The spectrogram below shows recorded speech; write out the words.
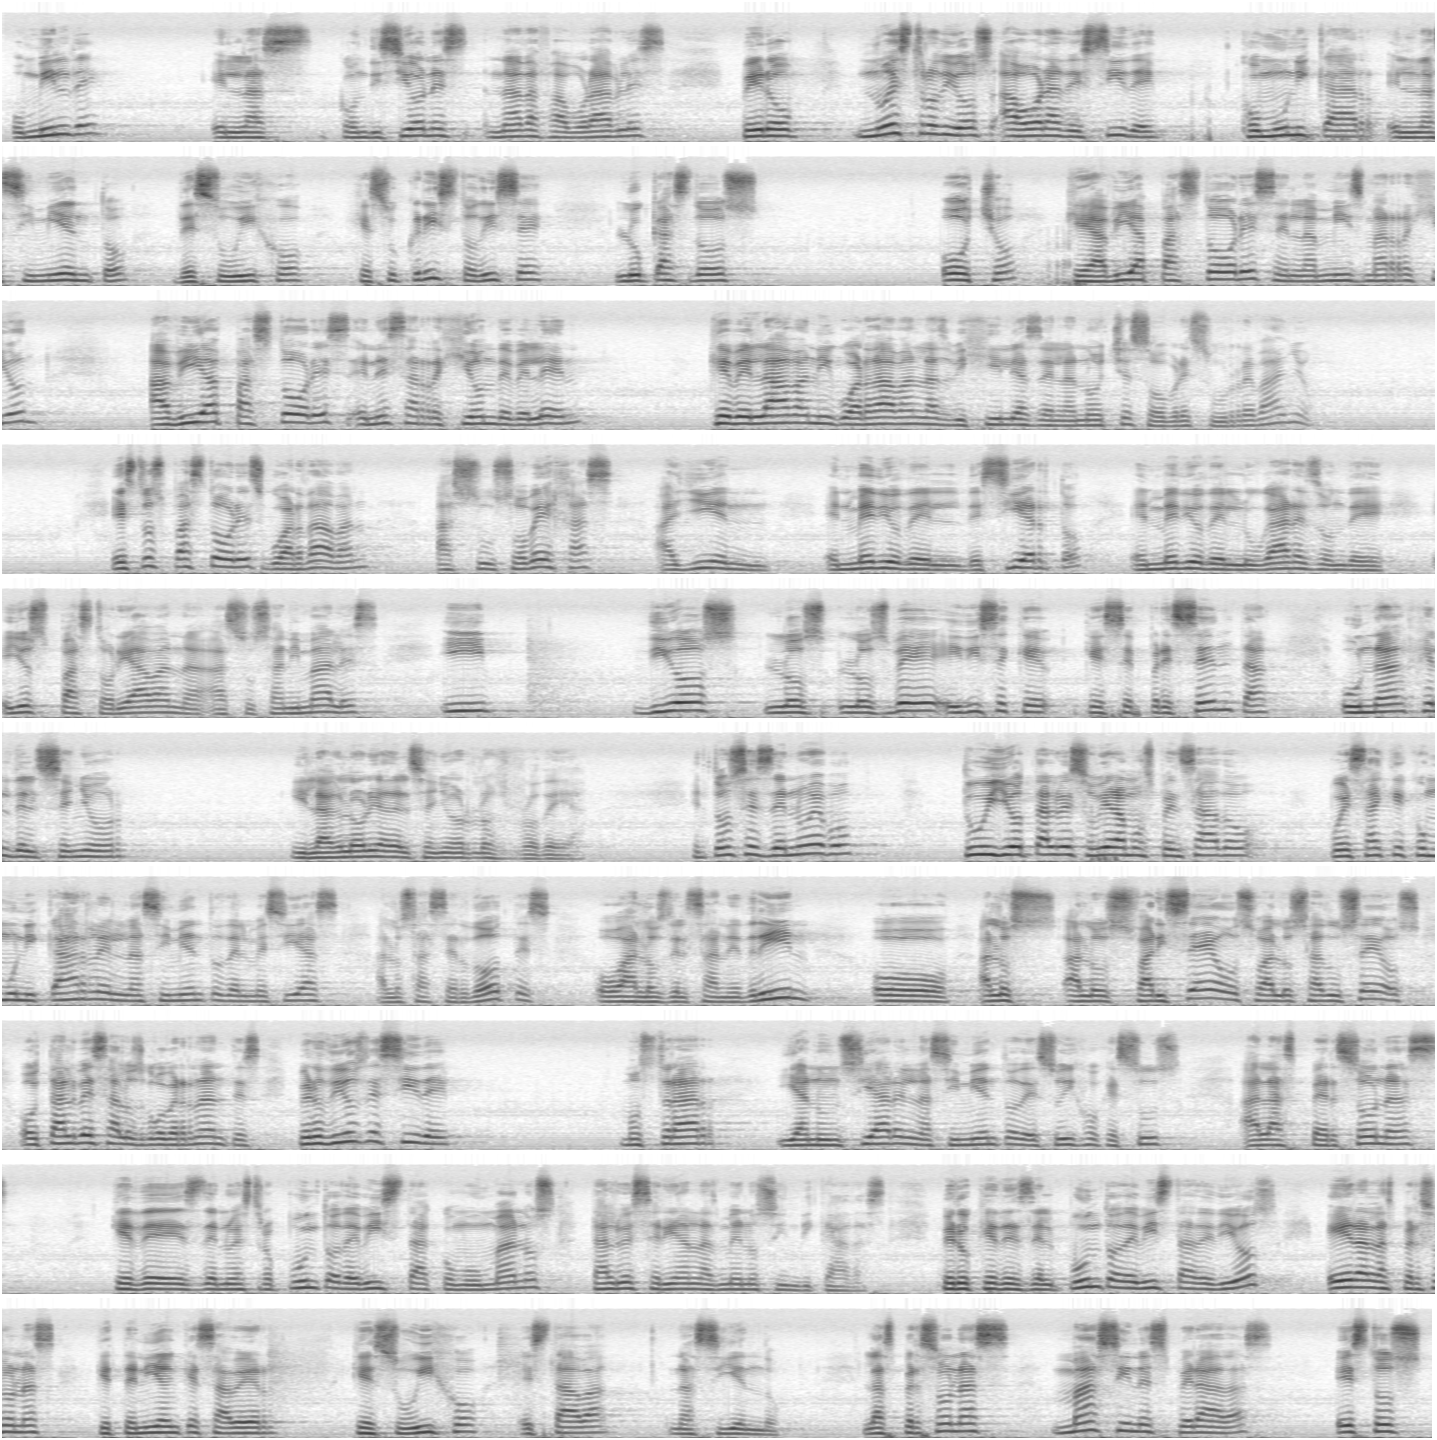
humilde, en las condiciones nada favorables, pero nuestro Dios ahora decide comunicar el nacimiento de su Hijo Jesucristo. Dice Lucas 2, 8, que había pastores en la misma región. Había pastores en esa región de Belén que velaban y guardaban las vigilias de la noche sobre su rebaño. Estos pastores guardaban a sus ovejas allí en, en medio del desierto, en medio de lugares donde ellos pastoreaban a, sus animales y Dios los, los, ve y dice que, que se presenta un ángel del Señor y la gloria del Señor los rodea. Entonces, de nuevo, tú y yo tal vez hubiéramos pensado, pues hay que comunicarle el nacimiento del Mesías a los sacerdotes o a los del Sanedrín o a los, a los fariseos o a los saduceos o tal vez a los gobernantes. Pero Dios decide mostrar y anunciar el nacimiento de su Hijo Jesús a las personas que desde nuestro punto de vista como humanos tal vez serían las menos indicadas, pero que desde el punto de vista de Dios eran las personas que tenían que saber que su hijo estaba naciendo. Las personas más inesperadas, estos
